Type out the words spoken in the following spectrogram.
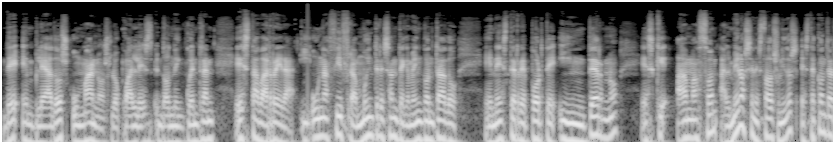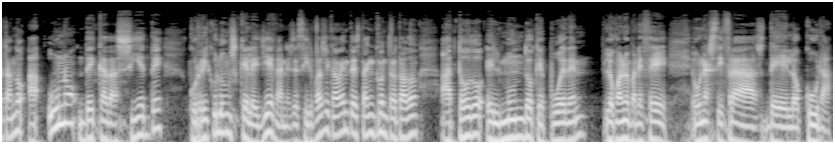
de empleados humanos, lo cual es donde encuentran esta barrera. Y una cifra muy interesante que me he encontrado en este reporte interno es que Amazon, al menos en Estados Unidos, está contratando a uno de cada siete currículums que le llegan. Es decir, básicamente están contratando a todo el mundo que pueden lo cual me parece unas cifras de locura.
